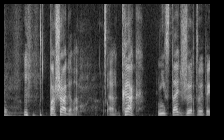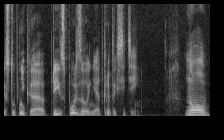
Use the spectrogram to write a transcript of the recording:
пошагово, а, как не стать жертвой преступника при использовании открытых сетей? Ну,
